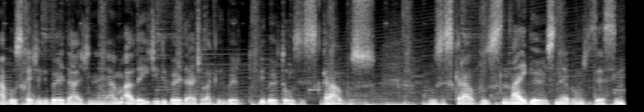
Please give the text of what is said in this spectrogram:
à busca de liberdade, né? A lei de liberdade lá que liber, libertou os escravos os escravos Nigers, né? Vamos dizer assim.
